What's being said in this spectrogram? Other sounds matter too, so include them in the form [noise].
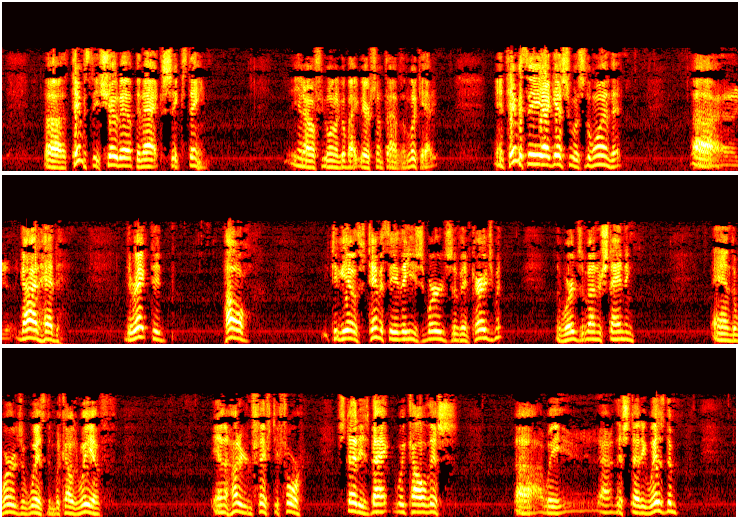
uh, Timothy showed up in Acts 16. You know, if you want to go back there sometimes and look at it. And Timothy, I guess, was the one that, uh, God had directed Paul to give Timothy these words of encouragement, the words of understanding, and the words of wisdom because we have in 154 studies back, we call this, uh, we, uh, this study wisdom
